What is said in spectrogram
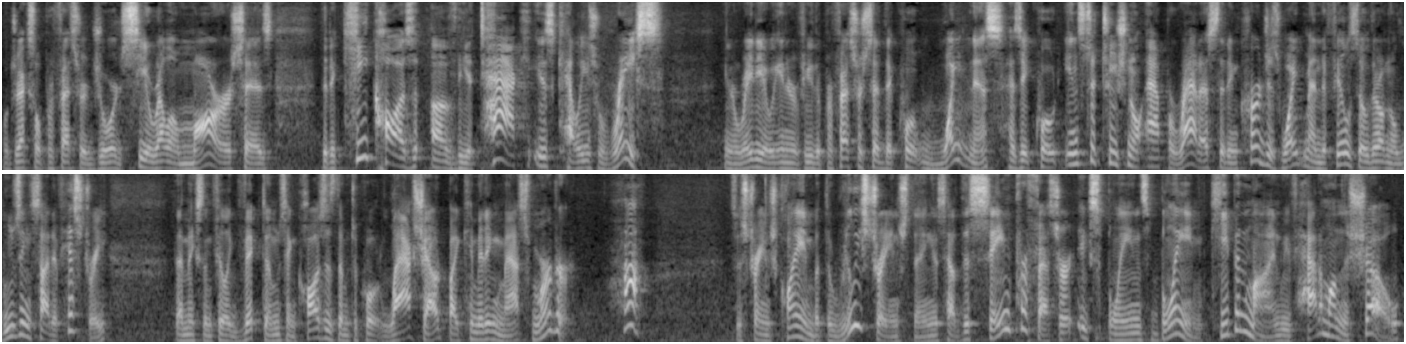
Well, Drexel professor George Ciccariello-Maher says that a key cause of the attack is Kelley's race. In a radio interview, the professor said that, quote, whiteness has a, quote, institutional apparatus that encourages white men to feel as though they're on the losing side of history. That makes them feel like victims and causes them to, quote, lash out by committing mass murder. Huh. It's a strange claim, but the really strange thing is how this same professor explains blame. Keep in mind, we've had him on the show,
